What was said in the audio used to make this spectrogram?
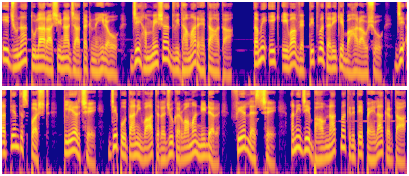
એ જૂના તુલા રાશિના જાતક નહીં રહો, જે હંમેશા દ્વિધામાં રહેતા હતા. તમે એક એવા વ્યક્તિત્વ તરીકે બહાર આવશો, જે અત્યંત સ્પષ્ટ, ક્લિયર છે, જે પોતાની વાત રજૂ કરવામાં નિડર, ફિયરલેસ છે, અને જે ભાવનાત્મક રીતે પહેલા કરતા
